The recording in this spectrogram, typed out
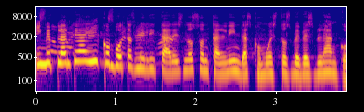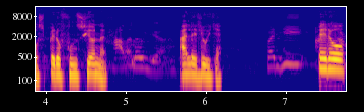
Y me planté ahí con botas militares. No son tan lindas como estos bebés blancos, pero funcionan. Aleluya. Pero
